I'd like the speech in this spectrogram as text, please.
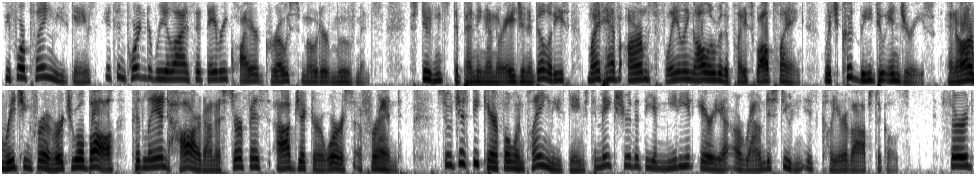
before playing these games, it's important to realize that they require gross motor movements. Students, depending on their age and abilities, might have arms flailing all over the place while playing, which could lead to injuries. An arm reaching for a virtual ball could land hard on a surface, object, or worse, a friend. So just be careful when playing these games to make sure that the immediate area around a student is clear of obstacles. Third,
